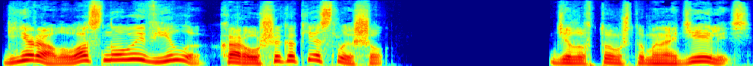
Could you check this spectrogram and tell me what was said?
Генерал, у вас новая вилла, хорошая, как я слышал. Дело в том, что мы надеялись.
